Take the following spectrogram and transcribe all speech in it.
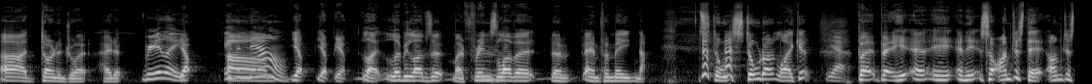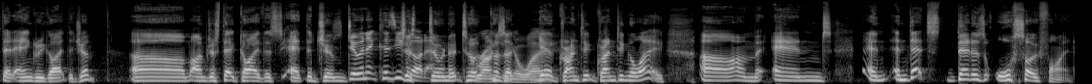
uh, don't enjoy it, hate it. Really? Yep. Even Um, now? Yep, yep, yep. Like Libby loves it. My friends love it, uh, and for me, no. Still, still don't like it. Yeah. But but he, uh, he- and he, so I'm just that I'm just that angry guy at the gym. Um, I'm just that guy that's at the gym doing it because you just gotta. doing it to because Grunting away. yeah, grunting grunting away. Um, and and and that's that is also fine.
